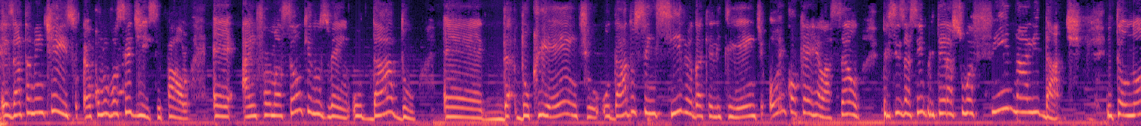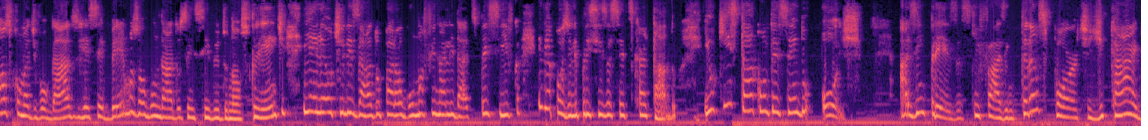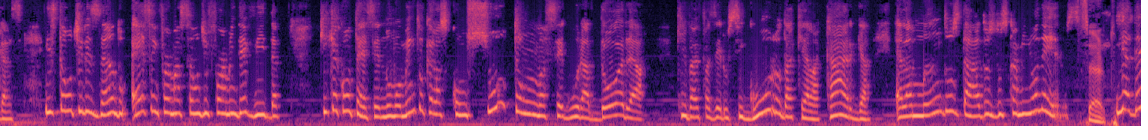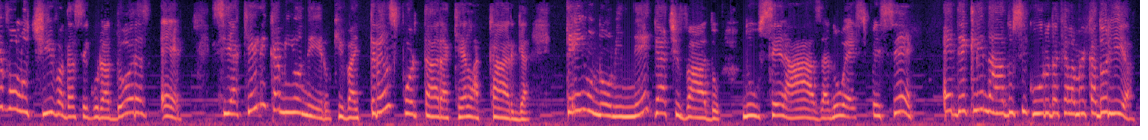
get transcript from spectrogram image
Exatamente isso. É como você disse, Paulo. É a informação que nos vem, o dado é, do cliente, o dado sensível daquele cliente ou em qualquer relação precisa sempre ter a sua finalidade. Então, nós, como advogados, recebemos algum dado sensível do nosso cliente e ele é utilizado para alguma finalidade específica e depois ele precisa ser descartado. E o que está acontecendo hoje? As empresas que fazem transporte de cargas estão utilizando essa informação de forma indevida. O que, que acontece? No momento que elas consultam uma seguradora que vai fazer o seguro daquela carga, ela manda os dados dos caminhoneiros. Certo. E a devolutiva das seguradoras é se aquele caminhoneiro que vai transportar aquela carga tem o um nome negativado no Serasa, no SPC, é declinado o seguro daquela mercadoria.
